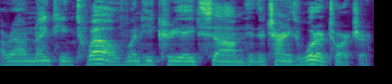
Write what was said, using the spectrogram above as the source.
around 1912 when he creates um, the Chinese water torture.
